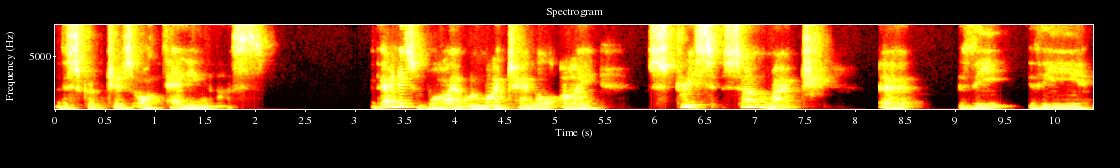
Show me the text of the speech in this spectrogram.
the scriptures are telling us. That is why on my channel I stress so much uh, the the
